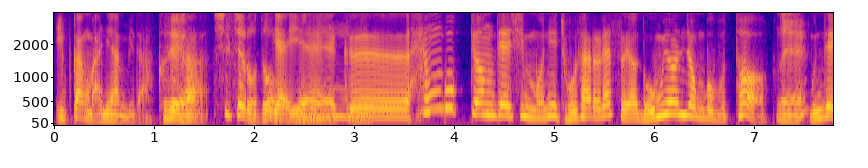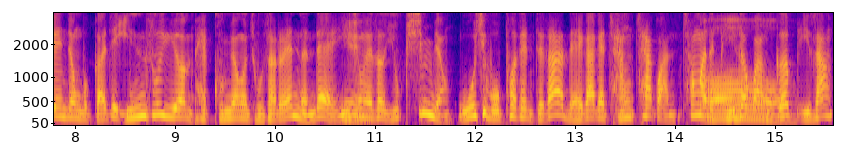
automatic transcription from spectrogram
입각 많이 합니다. 그래요? 자, 실제로도? 예, 예. 음. 그 한국경제신문이 조사를 했어요. 노무현 정부부터 네. 문재인 정부까지 인수위원 109명을 조사를 했는데 이 예. 중에서 60명, 55%가 내각의 장차관, 청와대 어. 비서관급 이상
